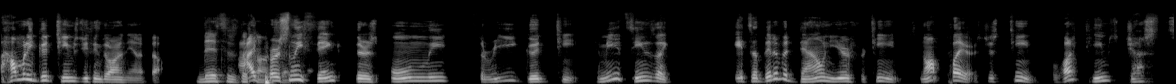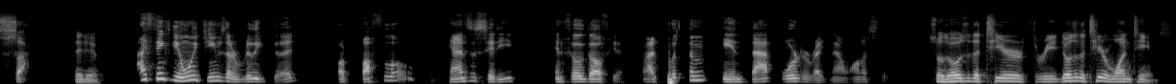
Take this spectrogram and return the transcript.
How many good teams do you think there are in the NFL? This is. I concept. personally think there's only three good teams. To me, it seems like it's a bit of a down year for teams, not players, just teams. A lot of teams just suck. They do. I think the only teams that are really good are Buffalo, Kansas City, and Philadelphia. And I'd put them in that order right now, honestly. So those are the tier three, those are the tier one teams.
